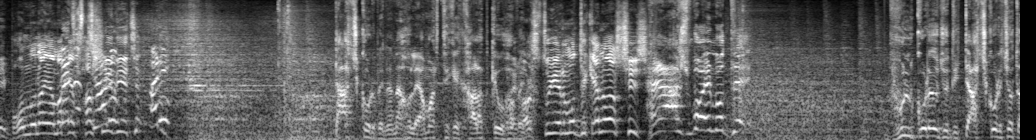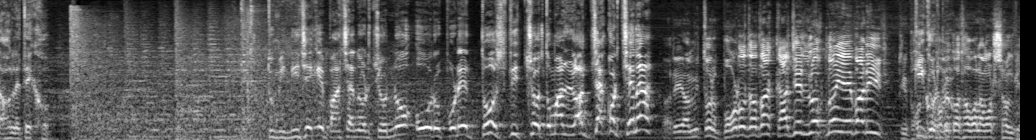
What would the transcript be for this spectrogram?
এই বন্দনাই আমাকে ফাঁসিয়ে দিয়েছে। টাচ করবে না না হলে আমার থেকে খারাপ কেউ হবে না। তুই এর মধ্যে কেন আসছিস? হ্যাঁ আসব এর মধ্যে। ভুল করেও যদি টাচ করেছ তাহলে দেখো। তুমি নিজেকে বাঁচানোর জন্য ওর উপরে দোষ দিচ্ছ তোমার লজ্জা করছে না? আরে আমি তোর বড় দাদা কাজের লোক নই এ বাড়ির। তুই কি করবে? কথা বল আমার সঙ্গে।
